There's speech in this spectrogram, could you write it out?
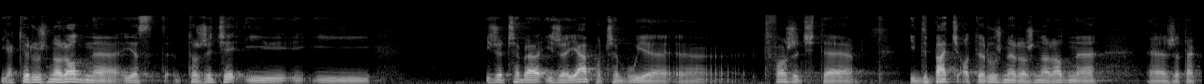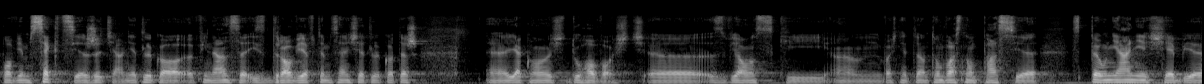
jakie różnorodne jest to życie i, i, i że trzeba, i że ja potrzebuję e, tworzyć te i dbać o te różne różnorodne, e, że tak powiem, sekcje życia, nie tylko finanse i zdrowie w tym sensie, tylko też jakąś duchowość, e, związki, właśnie tę, tą własną pasję, spełnianie siebie,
